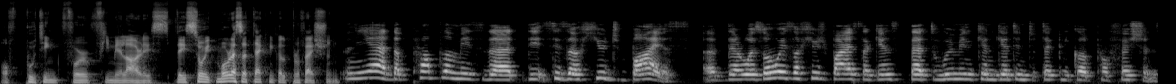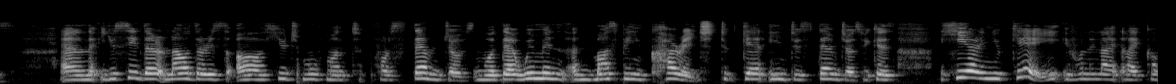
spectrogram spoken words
off-putting for female artists. They saw it more as a technical profession. Yeah, the problem is that this is a huge bias. Uh, there was always a huge bias against that women can get into technical professions and you see there now there is a huge movement for STEM jobs that women must be encouraged to get into STEM jobs because here in UK, even in like, like a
